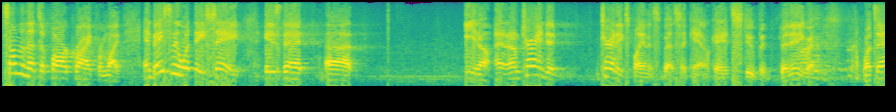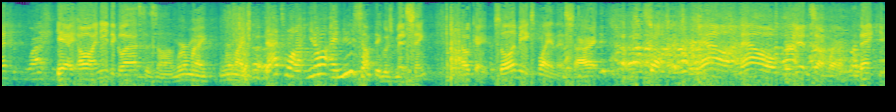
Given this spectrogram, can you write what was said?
something that's a far cry from life. And basically what they say is that... Uh, you know, and I'm trying to I'm trying to explain this the best I can. Okay, it's stupid, but anyway, what's that? Yeah. Oh, I need the glasses on. Where I? Where I? That's why. You know? I knew something was missing. Okay, so let me explain this. All right. So now, now we're getting somewhere. Thank you.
